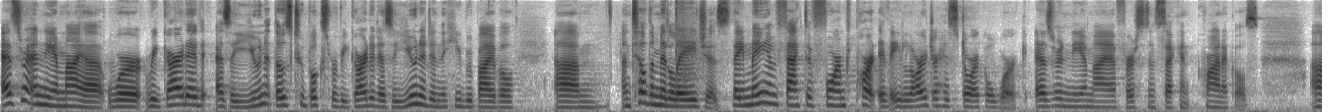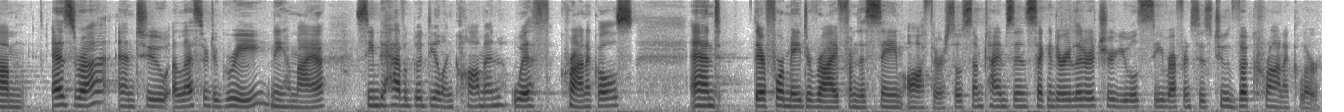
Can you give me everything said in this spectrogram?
Ezra and Nehemiah were regarded as a unit, those two books were regarded as a unit in the Hebrew Bible um, until the Middle Ages. They may, in fact, have formed part of a larger historical work Ezra, Nehemiah, 1st and 2nd Chronicles. Um, Ezra, and to a lesser degree, Nehemiah, seem to have a good deal in common with Chronicles and therefore may derive from the same author. So sometimes in secondary literature, you will see references to the chronicler,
